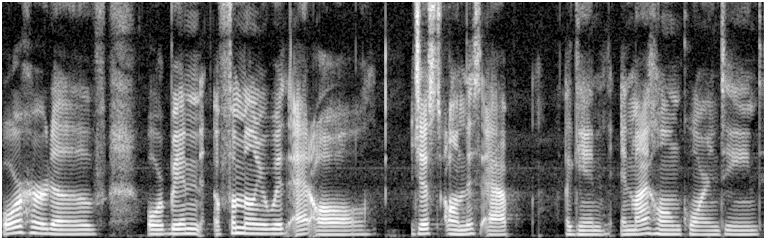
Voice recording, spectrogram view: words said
or heard of or been familiar with at all just on this app. Again, in my home quarantined.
